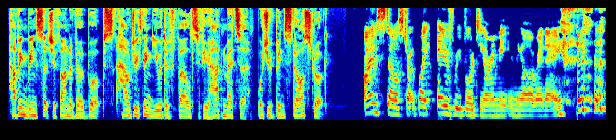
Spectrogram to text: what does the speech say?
Having been such a fan of her books, how do you think you would have felt if you had met her? Would you have been starstruck? I'm starstruck by everybody I meet in the RNA.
